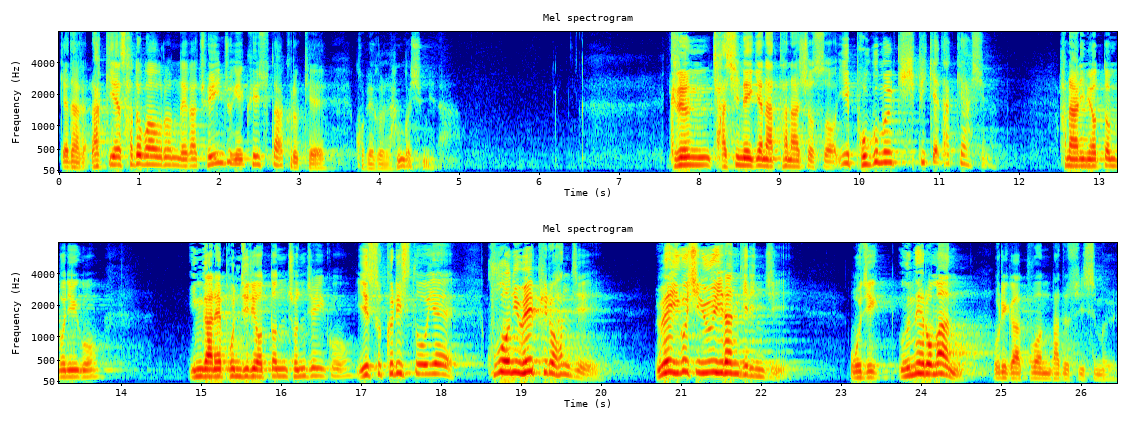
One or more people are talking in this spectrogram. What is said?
깨달았기에 사도 바울은 내가 죄인 중에 괴수다 그렇게 고백을 한 것입니다. 그런 자신에게 나타나셔서 이 복음을 깊이 깨닫게 하시는 하나님이 어떤 분이고 인간의 본질이 어떤 존재이고 예수 그리스도의 구원이 왜 필요한지 왜 이것이 유일한 길인지 오직 은혜로만 우리가 구원받을 수 있음을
